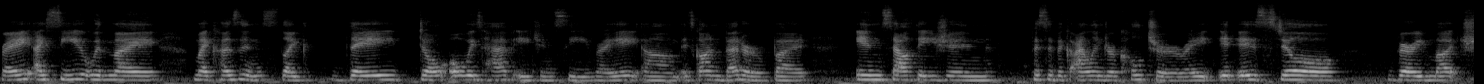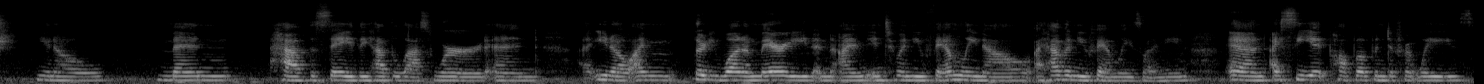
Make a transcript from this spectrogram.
right? I see it with my my cousins like they don't always have agency, right? Um, it's gotten better, but in South Asian Pacific Islander culture, right, it is still very much, you know, men have the say, they have the last word. And, you know, I'm 31, I'm married, and I'm into a new family now. I have a new family, is what I mean. and I see it pop up in different ways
